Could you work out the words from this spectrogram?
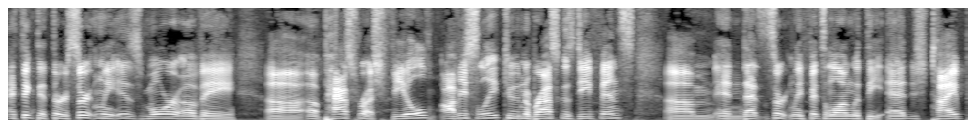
I think that there certainly is more of a uh, a pass rush feel, obviously, to Nebraska's defense, um, and that certainly fits along with the edge type.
